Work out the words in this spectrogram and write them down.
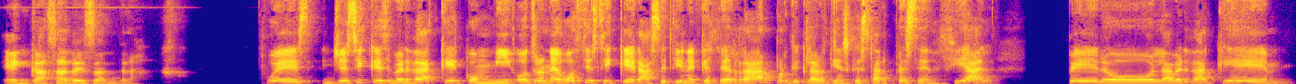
en casa de Sandra. Pues yo sí que es verdad que con mi otro negocio sí que era, se tiene que cerrar porque claro, tienes que estar presencial, pero la verdad que,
